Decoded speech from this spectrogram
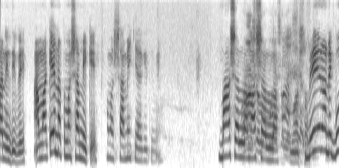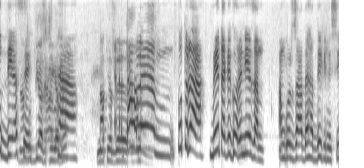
পানি দিবে? আমাকে না তোমার স্বামীকে? আমার স্বামীকে আগে দেবো। মাশাল্লাহ মাশাল্লাহ মেয়ের অনেক বুদ্ধি আছে। বুদ্ধি আছে ঠিক আছে। হ্যাঁ। তাহলে পুতুরা মেয়েটাকে ঘরে নিয়ে যান। আমগর যা দেখার দেখে নিছি।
